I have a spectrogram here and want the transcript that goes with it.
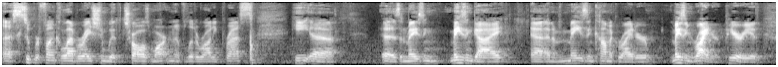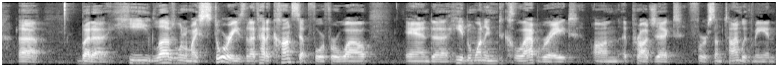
a, a super fun collaboration with Charles Martin of Literati Press. He uh, is an amazing, amazing guy, uh, an amazing comic writer, amazing writer. Period. Uh, but uh, he loved one of my stories that I've had a concept for for a while, and uh, he had been wanting to collaborate on a project for some time with me, and,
